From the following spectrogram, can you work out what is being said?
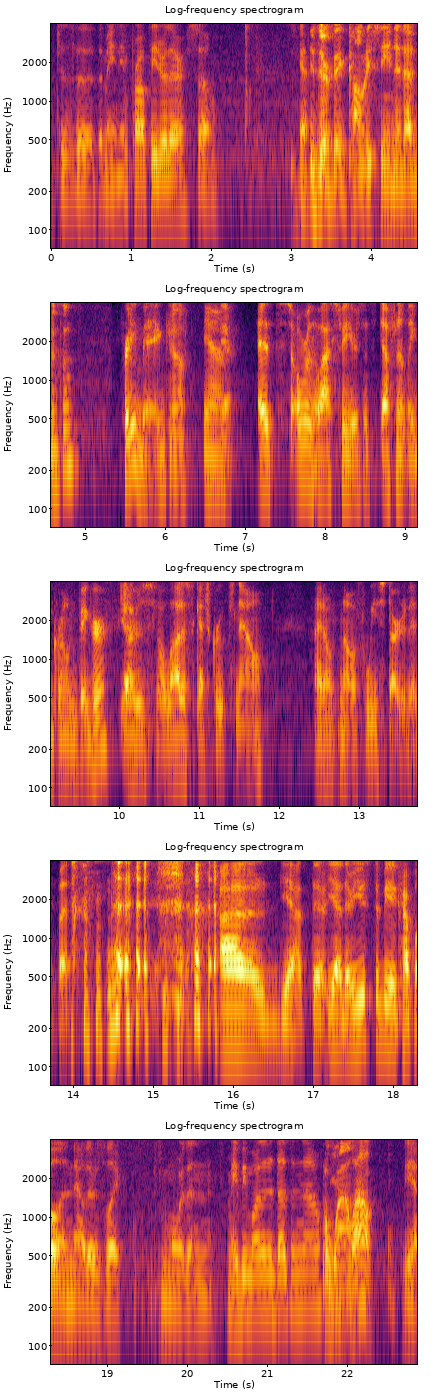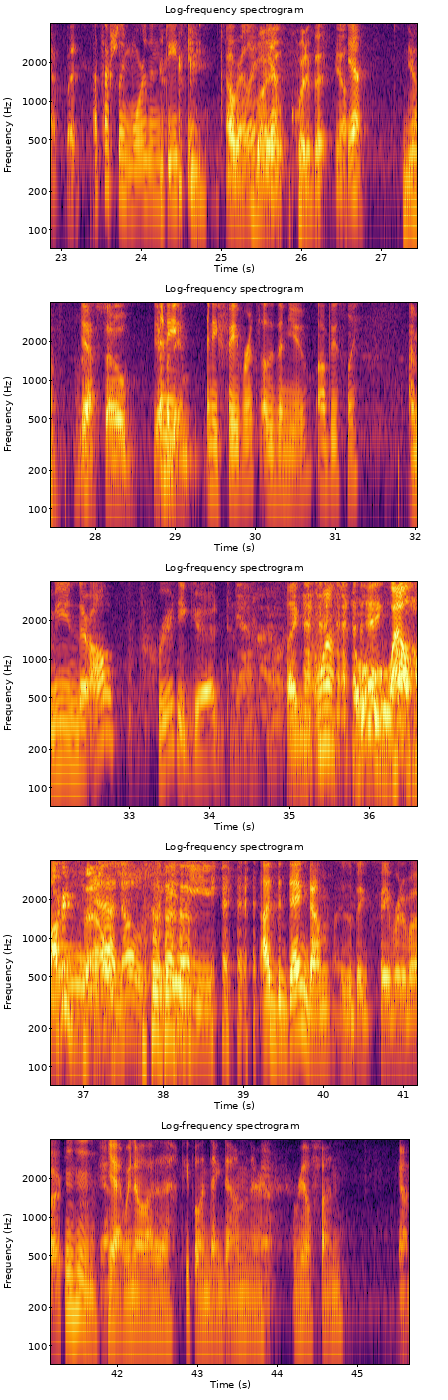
which is the, the main improv theatre there. So Yeah. Is there a big comedy scene in Edmonton? Pretty big. Yeah. Yeah. Yeah. It's over the last few years, it's definitely grown bigger. Yeah. There's a lot of sketch groups now. I don't know if we started it, but uh, yeah, there yeah there used to be a couple, and now there's like more than maybe more than a dozen now. Oh, wow. Wow. Yeah, but That's actually more than DC. oh really? Yeah. Quite a bit, yeah. yeah. Yeah. Yeah. So yeah, any but they, any favorites other than you, obviously? I mean, they're all pretty good. yeah. Like, Well, oh wow, hard sell. yeah, no. yeah. uh, D- Dang Dum is a big favorite of ours. Yeah, yeah. we know a lot of the people in Dang Dum. They're Yeah. real fun. Yeah.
